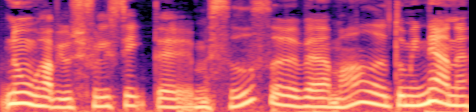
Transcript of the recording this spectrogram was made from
nu har vi jo selvfølgelig set uh, Mercedes uh, være meget dominerende.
